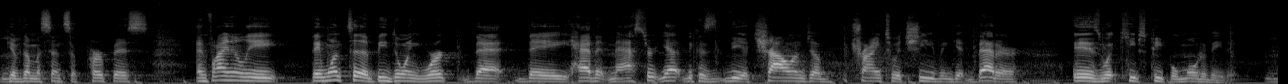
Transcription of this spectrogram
mm. give them a sense of purpose. And finally, they want to be doing work that they haven't mastered yet because the challenge of trying to achieve and get better is what keeps people motivated. Mm-hmm.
